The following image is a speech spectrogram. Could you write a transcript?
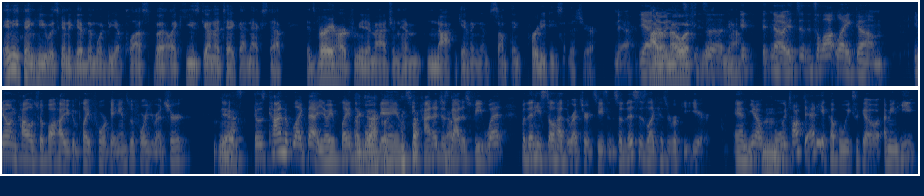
Anything he was gonna give them would be a plus, but like he's gonna take that next step. It's very hard for me to imagine him not giving them something pretty decent this year. Yeah, yeah. I no, don't know if it's a, yeah. it, it, no, it's it's a lot like um, you know, in college football, how you can play four games before you redshirt. Yeah, it was, it was, kind of like that. You know, he played the exactly. four games. He kind of just yep. got his feet wet, but then he still had the redshirt season. So this is like his rookie year. And you know, mm-hmm. when we talked to Eddie a couple weeks ago, I mean, he,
